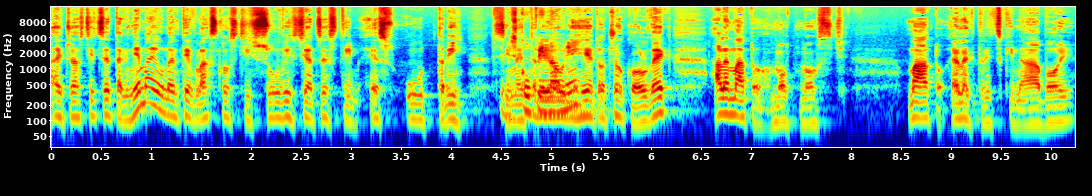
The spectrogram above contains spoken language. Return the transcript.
aj častice, tak nemajú len tie vlastnosti súvisiace s tým SU3 symetriou, nech je to čokoľvek, ale má to hmotnosť, má to elektrický náboj,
